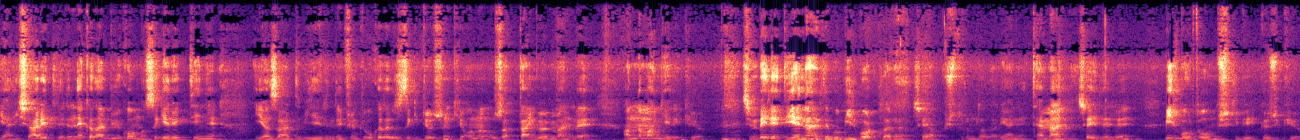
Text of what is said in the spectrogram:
yani işaretlerin ne kadar büyük olması gerektiğini yazardı bir yerinde. Çünkü o kadar hızlı gidiyorsun ki onu uzaktan görmen ve anlaman gerekiyor. Şimdi belediyeler de bu billboardlara şey yapmış durumdalar. Yani temel şeyleri billboard olmuş gibi gözüküyor.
